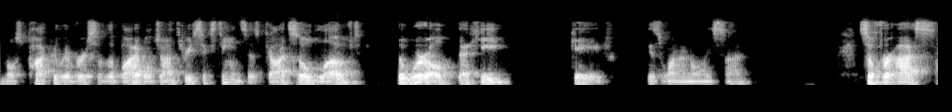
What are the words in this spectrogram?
most popular verse of the Bible, John 3:16 says God so loved the world that he gave his one and only son. So for us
